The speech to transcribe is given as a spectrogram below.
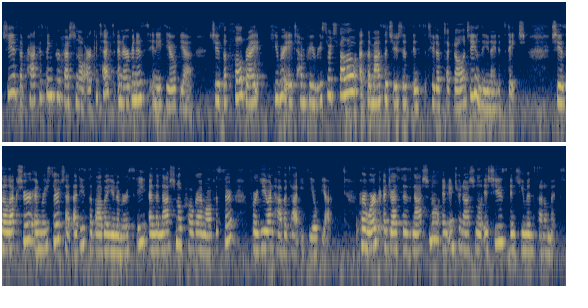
She is a practicing professional architect and urbanist in Ethiopia. She is a Fulbright Hubert H. Humphrey Research Fellow at the Massachusetts Institute of Technology in the United States. She is a lecturer and research at Addis Ababa University and the National Program Officer for UN Habitat Ethiopia. Her work addresses national and international issues in human settlement.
